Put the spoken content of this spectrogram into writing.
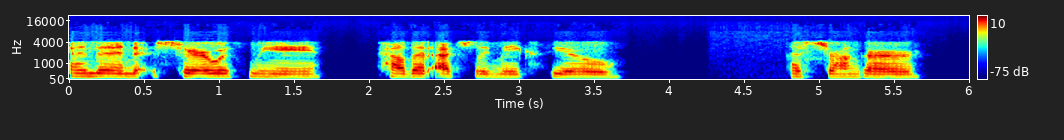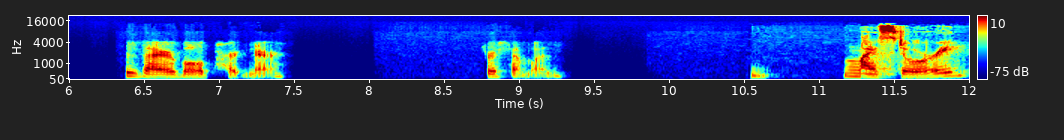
and then share with me how that actually makes you a stronger, desirable partner for someone. My story?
